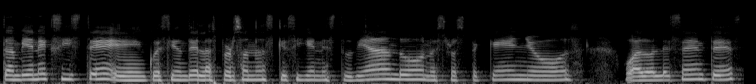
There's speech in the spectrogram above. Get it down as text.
también existe en cuestión de las personas que siguen estudiando, nuestros pequeños o adolescentes,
